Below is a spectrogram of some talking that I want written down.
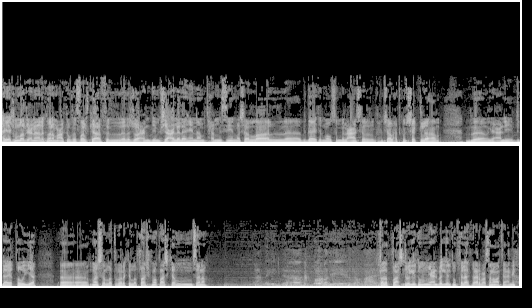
حياكم الله رجعنا لكم أنا معكم فيصل كاف. الأجواء عندي مشعلة لهنا متحمسين ما شاء الله. بداية الموسم العاشر إن شاء الله حتكون شكلها يعني بداية قوية. آه ما شاء الله تبارك الله. فاش 18 كم سنة؟ أعتقد والله ما أدري 13 13 باقي لكم يعني باقي لكم ثلاث أربع سنوات يعني.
